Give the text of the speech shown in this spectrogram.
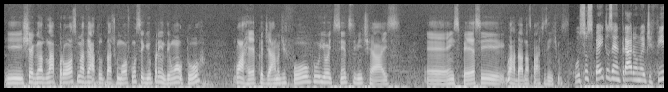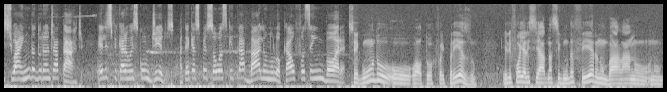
E chegando lá próximo, a viatura do Tático Móvel conseguiu prender um autor com a réplica de arma de fogo e 820 reais, é, em espécie guardado nas partes íntimas. Os suspeitos entraram no edifício ainda durante a tarde. Eles ficaram escondidos até que as pessoas que trabalham no local fossem embora. Segundo o, o autor que foi preso, ele foi aliciado na segunda-feira num bar lá no, no,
